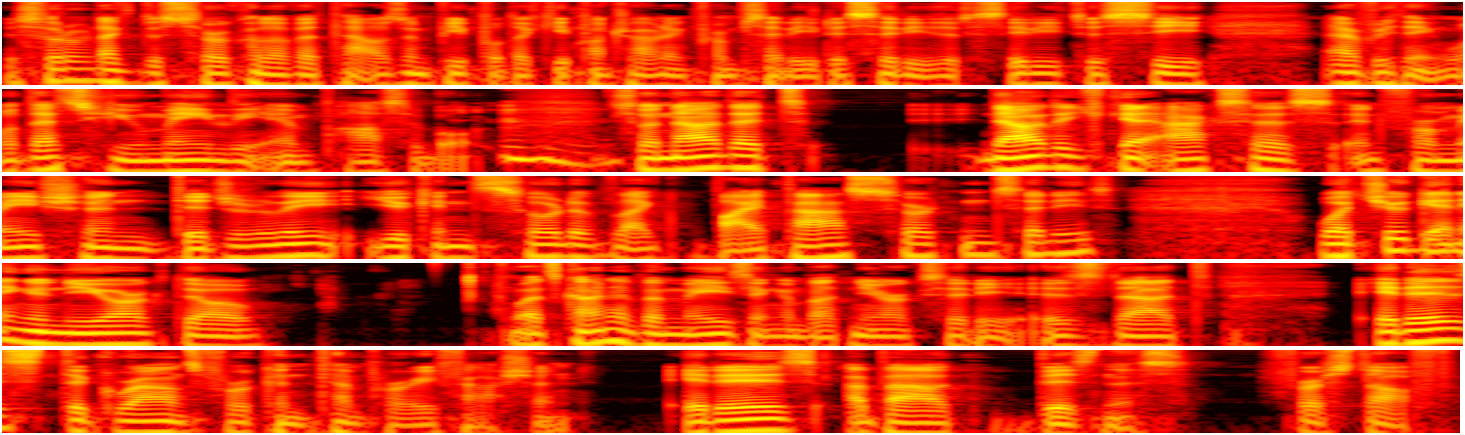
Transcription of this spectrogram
It's sort of like the circle of a thousand people that keep on traveling from city to city to city to see everything. Well, that's humanely impossible. Mm-hmm. So now that now that you can access information digitally, you can sort of like bypass certain cities. What you're getting in New York, though, what's kind of amazing about New York City is that it is the grounds for contemporary fashion. It is about business, first off,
